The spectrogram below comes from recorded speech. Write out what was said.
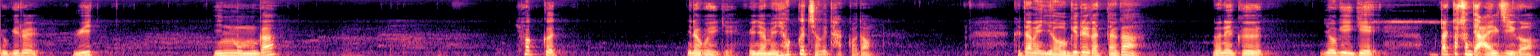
여기를 윗 잇몸과 혀끝이라고 얘기해. 왜냐면 혀끝이 여기 닿거든. 그 다음에 여기를 갖다가 너네 그 여기 이게 딱딱한데 알지 이거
